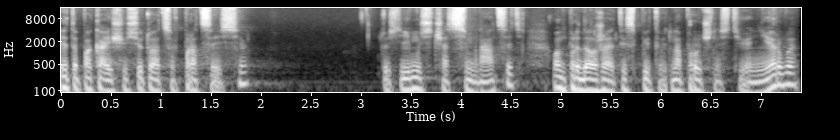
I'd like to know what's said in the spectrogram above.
Это пока еще ситуация в процессе. То есть ему сейчас 17, он продолжает испытывать на прочность ее нервы,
